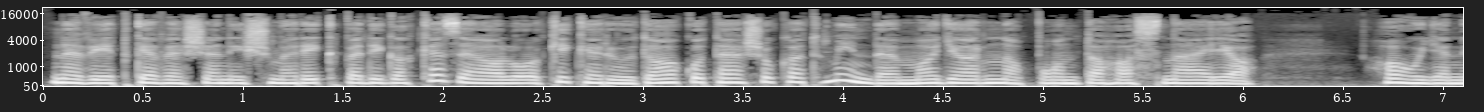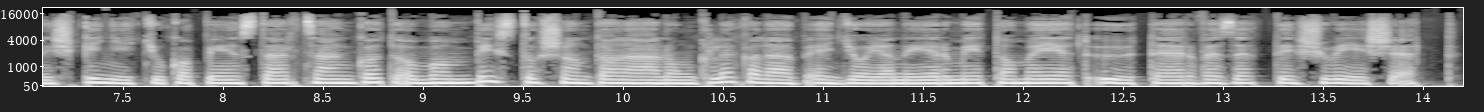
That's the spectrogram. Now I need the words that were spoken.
Nevét kevesen ismerik, pedig a keze alól kikerült alkotásokat minden magyar naponta használja. Ha ugyanis kinyitjuk a pénztárcánkat, abban biztosan találunk legalább egy olyan érmét, amelyet ő tervezett és vésett.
